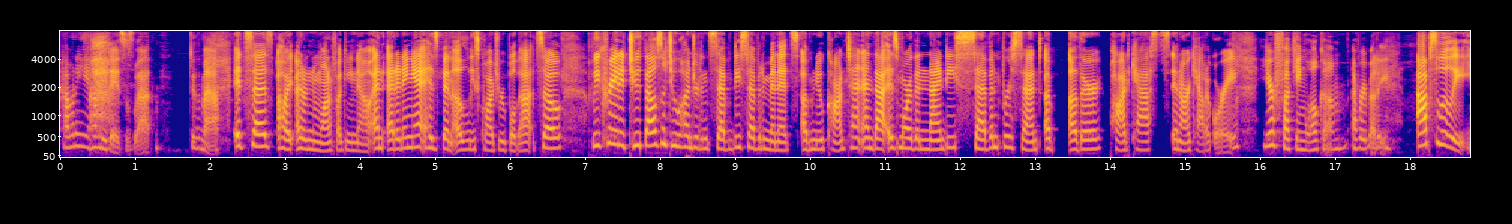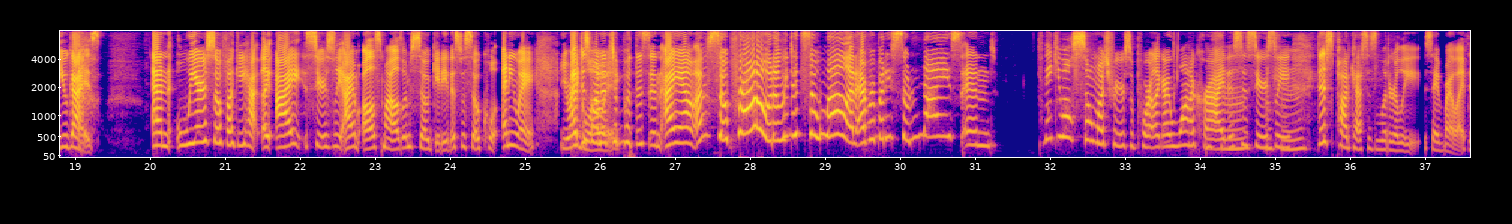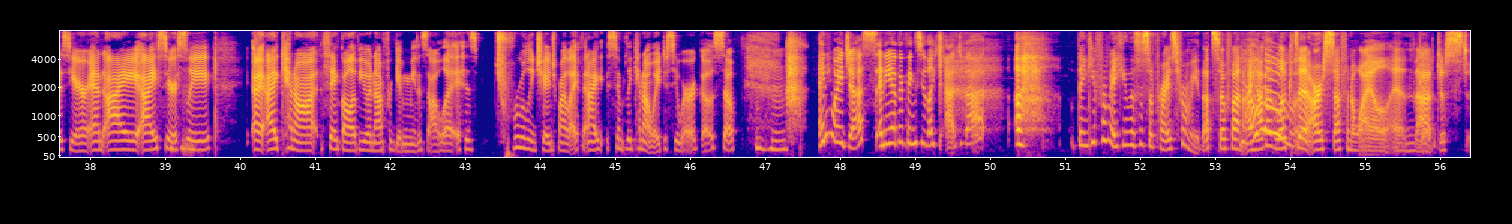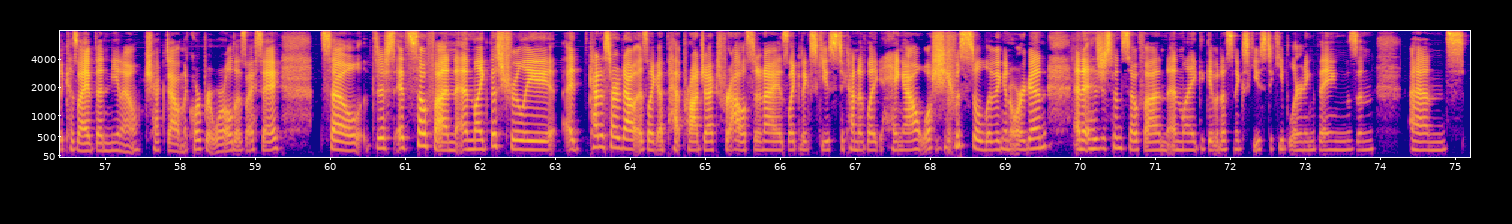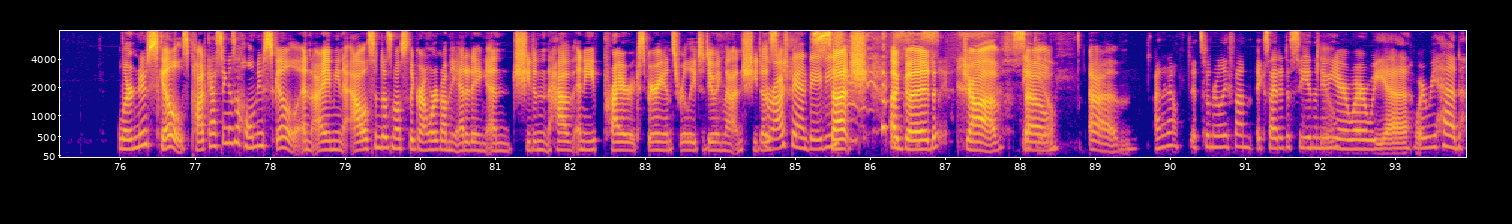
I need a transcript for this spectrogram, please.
How many how many days is that? Do the math. it says oh, I I don't even want to fucking know. And editing it has been at least quadruple that. So we created 2,277 minutes of new content, and that is more than 97% of other podcasts in our category. You're fucking welcome, everybody. Absolutely, you guys. And we are so fucking happy. Like, I seriously, I'm all smiles. I'm so giddy. This was so cool. Anyway, You I just wanted to put this in. I am. I'm so proud. And we did so well. And everybody's so nice. And thank you all so much for your support. Like, I want to cry. This Mhm, is seriously, mhm. this podcast has literally saved my life this year. And I, I seriously, I, I cannot thank all of you enough for giving me this outlet. It has truly changed my life. And I simply cannot wait to see where it goes. So, Mhm. anyway, Jess, any other things you'd like to add to that? Ugh, thank you for making this a surprise for me. That's so fun. You're I haven't looked at our stuff in a while, and that Good. just because I've been, you know, checked out in the corporate world, as I say. So just it's so fun, and like this truly, it kind of started out as like a pet project for Allison and I, as like an excuse to kind of like hang out while she was still living in Oregon, and it has just been so fun and like given us an excuse to keep learning things and and learn new skills. Podcasting is a whole new skill. And I mean, Allison does most of the groundwork on the editing, and she didn't have any prior experience really to doing that. And she does Garage band, baby. such a good job. So, um, I don't know. It's been really fun. Excited to see in the Thank new year where we uh where we head.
